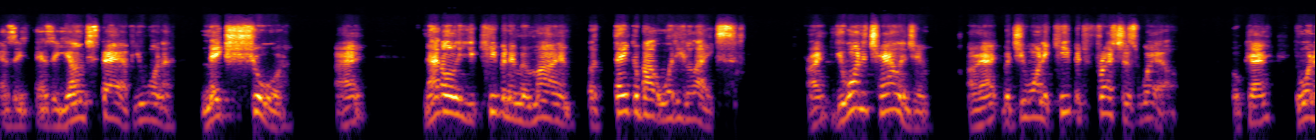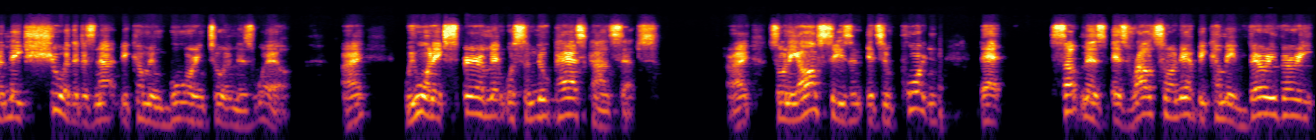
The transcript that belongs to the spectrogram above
as a as a young staff. You want to make sure, all right, not only you keeping him in mind, but think about what he likes. Right, you want to challenge him, all right, but you want to keep it fresh as well. Okay, you want to make sure that it's not becoming boring to him as well. All right, we want to experiment with some new pass concepts. All right, so in the off season, it's important that something as, as routes on air become a very, very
